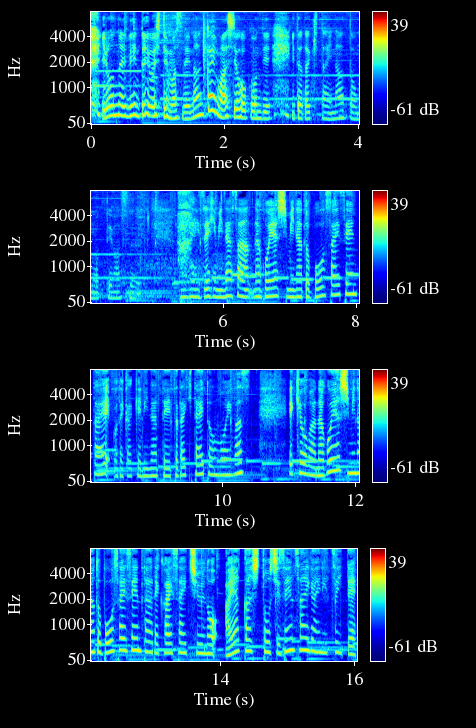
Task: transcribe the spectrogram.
いろんなイベント用意してますので何回も足を運んでいただきたいなと思ってます。はい、ぜひ皆さん名古屋市港防災センターへお出かけになっていただきたいと思います。え今日は名古屋市港防災センターで開催中のあやかしと自然災害について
